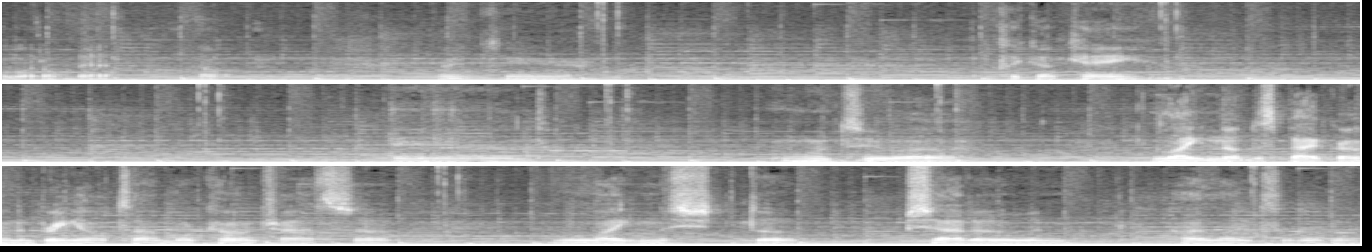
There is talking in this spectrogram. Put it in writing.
a little bit. Oh, right there. Click OK. And I want to uh, lighten up this background and bring out uh, more contrast. So lighten the, sh the shadow and highlights a little.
